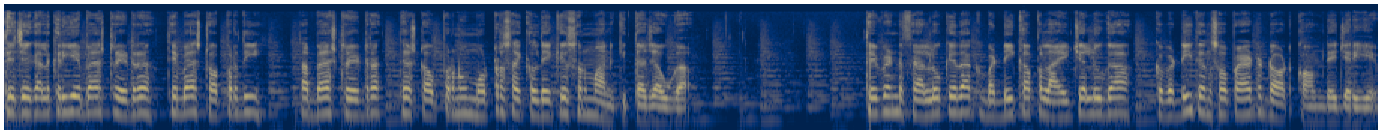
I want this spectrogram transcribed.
ਤੇ ਜੇ ਗੱਲ ਕਰੀਏ ਬੈਸਟ ਟ੍ਰੇਡਰ ਤੇ ਬੈਸਟ ਸਟਾਪਰ ਦੀ, ਤਾਂ ਬੈਸਟ ਟ੍ਰੇਡਰ ਤੇ ਸਟਾਪਰ ਨੂੰ ਮੋਟਰਸਾਈਕਲ ਦੇ ਕੇ ਸਨਮਾਨ ਕੀਤਾ ਜਾਊਗਾ। ਤੇ ਪਿੰਡ ਫੈਲੋਕੇ ਦਾ ਕਬੱਡੀ ਕੱਪ ਲਾਈਵ ਚੱਲੂਗਾ kabaddi365.com ਦੇ ਜ਼ਰੀਏ।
